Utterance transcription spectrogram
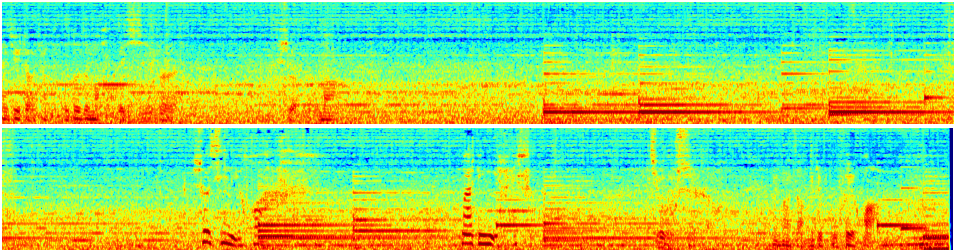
再去找像葡萄这么好的媳妇儿？舍得吗？说心里话，妈比你还舍不得。就是啊，那咱们就不废话了。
